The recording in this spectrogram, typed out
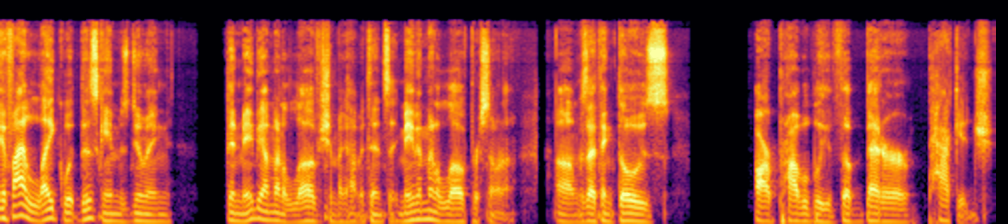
if i like what this game is doing then maybe i'm going to love Shin Megami Tensei maybe i'm going to love persona because um, i think those are probably the better package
